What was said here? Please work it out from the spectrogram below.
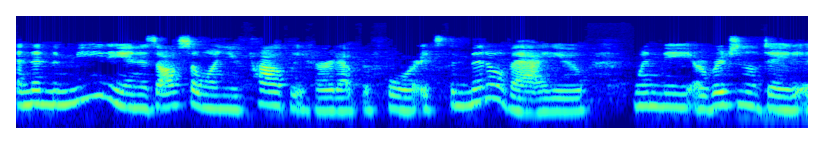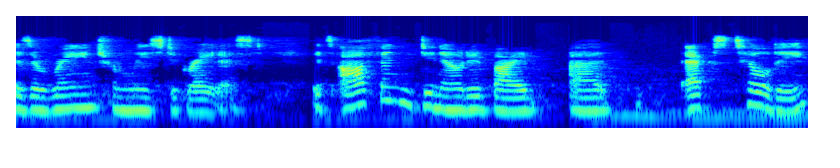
And then the median is also one you've probably heard of before. It's the middle value when the original data is arranged from least to greatest. It's often denoted by uh, x tilde,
